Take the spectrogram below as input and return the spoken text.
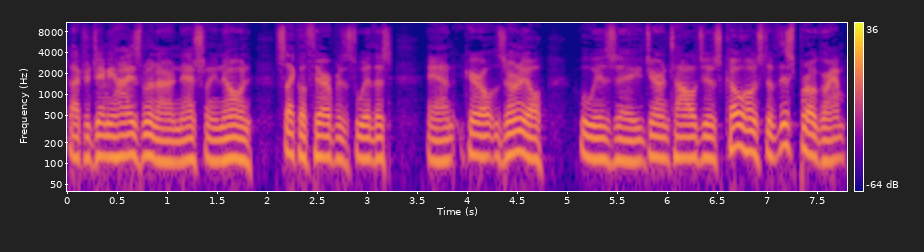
Dr. Jamie Huysman, our nationally known psychotherapist with us, and Carol Zernial, who is a gerontologist, co-host of this program,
